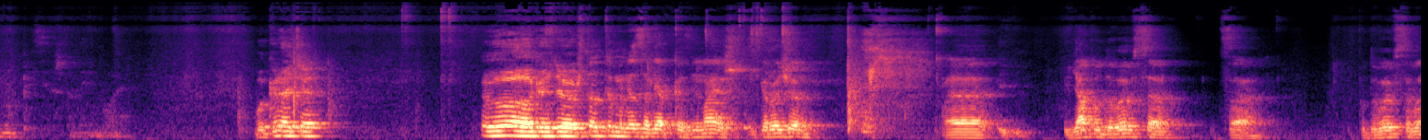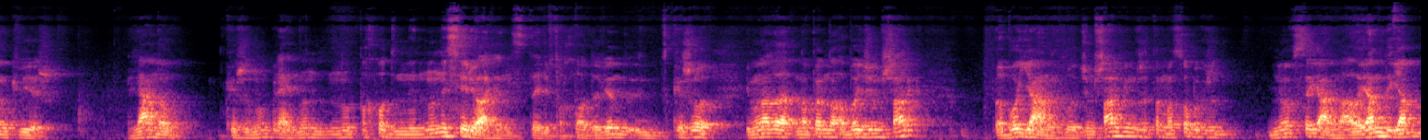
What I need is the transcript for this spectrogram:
Ну, пиздец, штани моє. Бо, короче. О, Катя, що ти мене залепка знімаєш? Короче, е, я подивився це. Подивився Ванквіш. Глянув, кажу, ну блядь, ну, ну походу, не, ну не Серегін стиль, походу. Він кажу, йому треба, напевно, або Gymshark, або Янг. Бо Gymshark він вже там особо вже. В нього все явно, але я, я,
